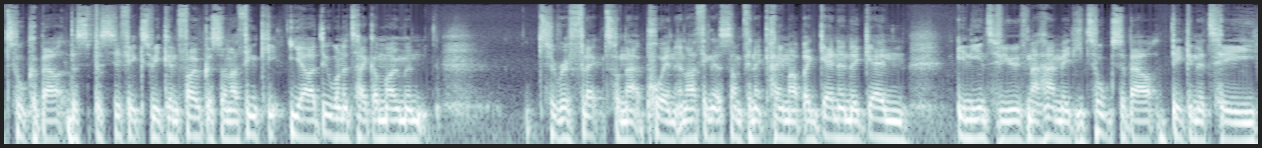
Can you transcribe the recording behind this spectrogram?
talk about the specifics we can focus on i think yeah i do want to take a moment to reflect on that point and i think that's something that came up again and again in the interview with Muhammed, he talks about dignity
